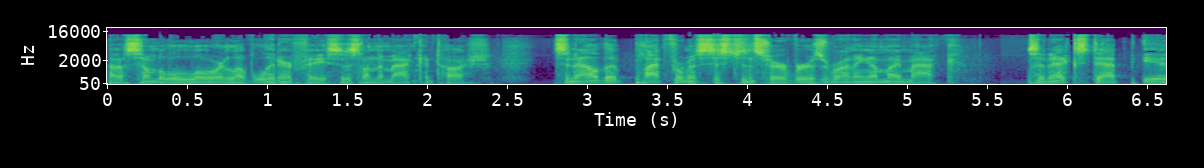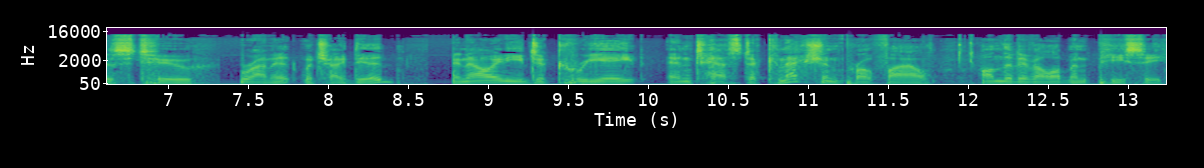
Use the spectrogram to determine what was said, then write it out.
uh, some of the lower level interfaces on the Macintosh. So now the platform assistant server is running on my Mac. So next step is to run it, which I did. And now I need to create and test a connection profile on the development PC.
